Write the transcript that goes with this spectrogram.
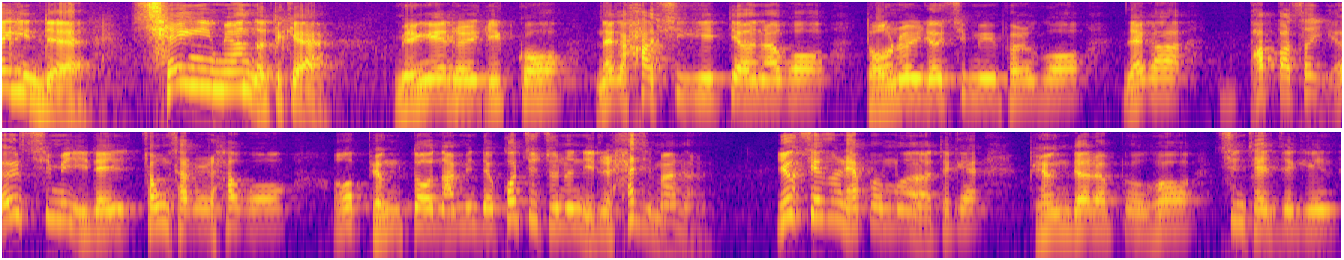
색인데, 생이면 어떻게? 명예를 잃고, 내가 학식이 뛰어나고, 돈을 열심히 벌고, 내가 바빠서 열심히 일에 종사를 하고, 어, 병도 남인데 고쳐주는 일을 하지만은, 역생을 해보면 어떻게? 병들어버리고, 신체적인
